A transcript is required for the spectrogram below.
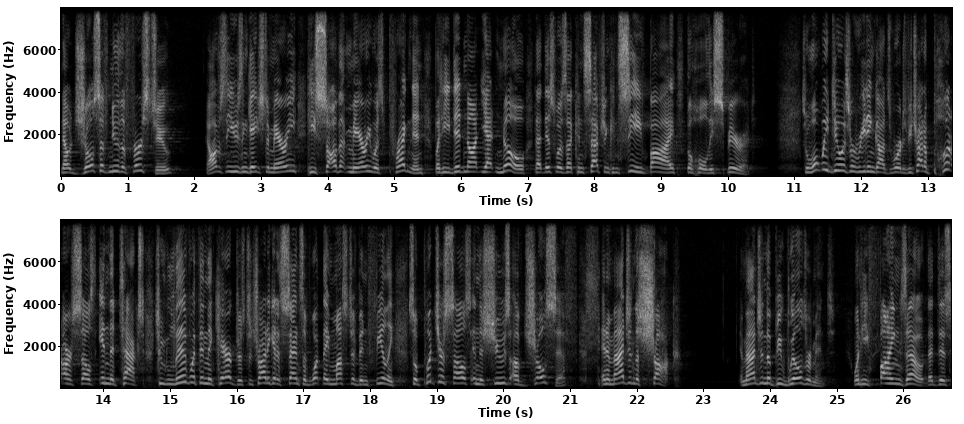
Now, Joseph knew the first two. Obviously, he was engaged to Mary. He saw that Mary was pregnant, but he did not yet know that this was a conception conceived by the Holy Spirit. So, what we do as we're reading God's word is we try to put ourselves in the text, to live within the characters, to try to get a sense of what they must have been feeling. So, put yourselves in the shoes of Joseph and imagine the shock. Imagine the bewilderment when he finds out that this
